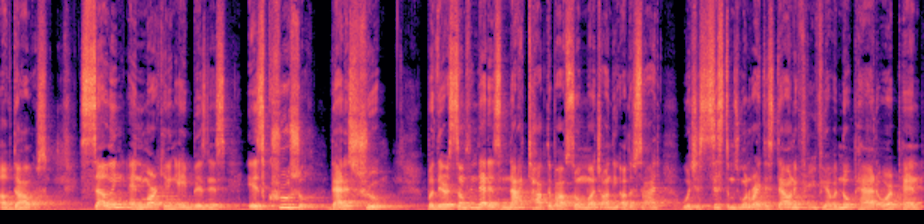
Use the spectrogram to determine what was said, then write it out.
of dollars. Selling and marketing a business is crucial. That is true. But there is something that is not talked about so much on the other side, which is systems. You want to write this down if, if you have a notepad or a pen,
